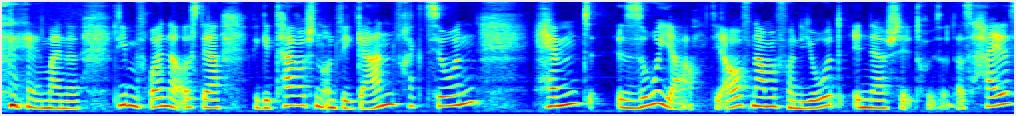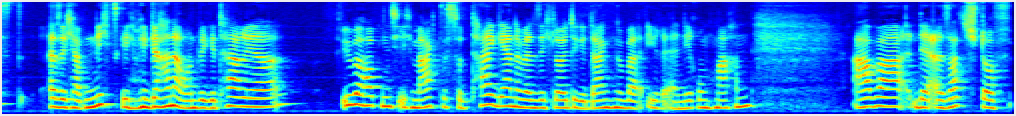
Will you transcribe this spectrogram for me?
meine lieben Freunde aus der vegetarischen und veganen Fraktion, hemmt Soja die Aufnahme von Jod in der Schilddrüse. Das heißt, also ich habe nichts gegen Veganer und Vegetarier, überhaupt nicht. Ich mag das total gerne, wenn sich Leute Gedanken über ihre Ernährung machen. Aber der Ersatzstoff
